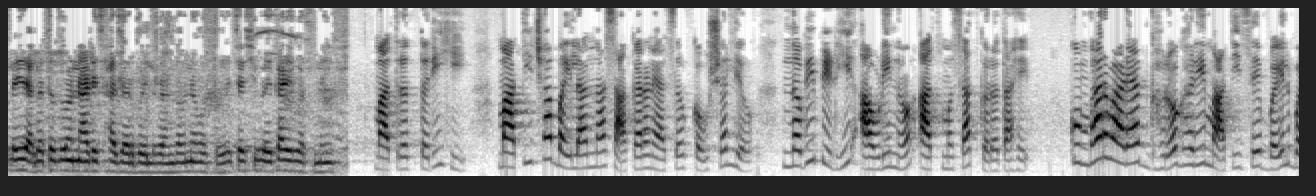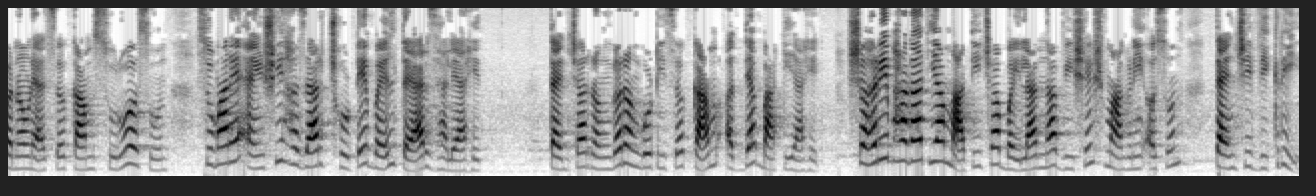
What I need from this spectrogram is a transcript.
लय झालं तर दोन अडीच हजार बैल रंगवणं होतं. याच्याशिवाय काही होत नाही. मात्र तरीही मातीच्या बैलांना साकारण्याचं कौशल्य नवी पिढी आवडीनं आत्मसात करत आहे. कुंभारवाड्यात घरोघरी मातीचे बैल बनवण्याचं काम सुरू असून सुमारे ऐंशी हजार छोटे बैल तयार झाले आहेत. त्यांच्या रंगरंगोटीचं काम अद्याप बाकी आहे. शहरी भागात या मातीच्या बैलांना विशेष मागणी असून त्यांची विक्री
